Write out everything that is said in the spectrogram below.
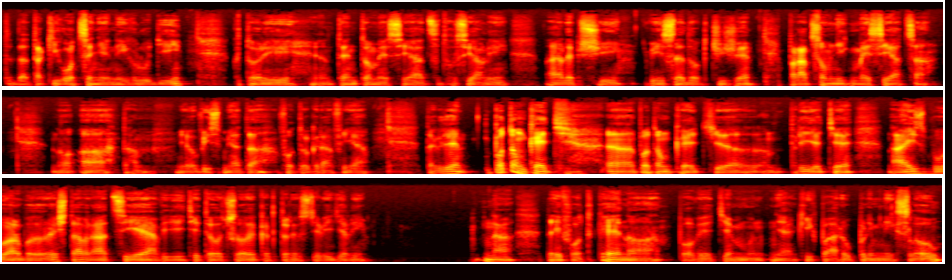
teda takých ocenených ľudí, ktorí tento mesiac dosiahli najlepší výsledok, čiže pracovník mesiaca No a tam je vysmiatá fotografia. Takže potom, keď, e, potom, keď e, prídete na izbu alebo do reštaurácie a vidíte toho človeka, ktorého ste videli na tej fotke, no a poviete mu nejakých pár úprimných slov, e,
